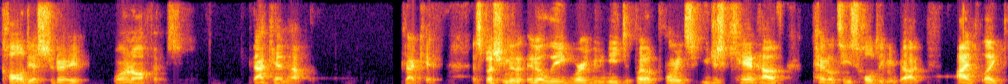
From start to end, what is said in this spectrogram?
called yesterday were on offense. That can't happen. That can't, especially in a, in a league where you need to put up points. You just can't have penalties holding you back. I like,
